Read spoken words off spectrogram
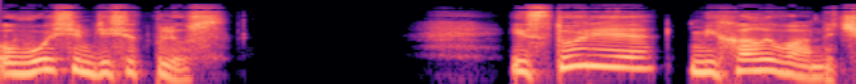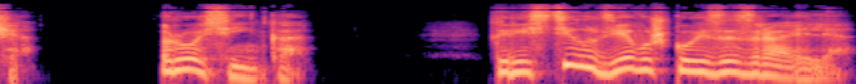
80+. История Михаила Ивановича. Росенька. Крестил девушку из Израиля.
